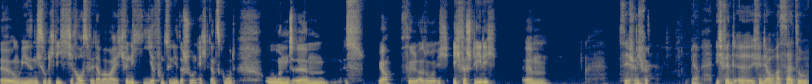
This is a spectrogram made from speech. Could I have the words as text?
äh, irgendwie nicht so richtig rausfilterbar war. Ich finde, hier funktioniert das schon echt ganz gut. Und ähm, ist, ja, Phil, also ich, ich verstehe dich. Ähm, Sehr schön. Ich ja, ich finde, äh, ich finde ja auch, was halt so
